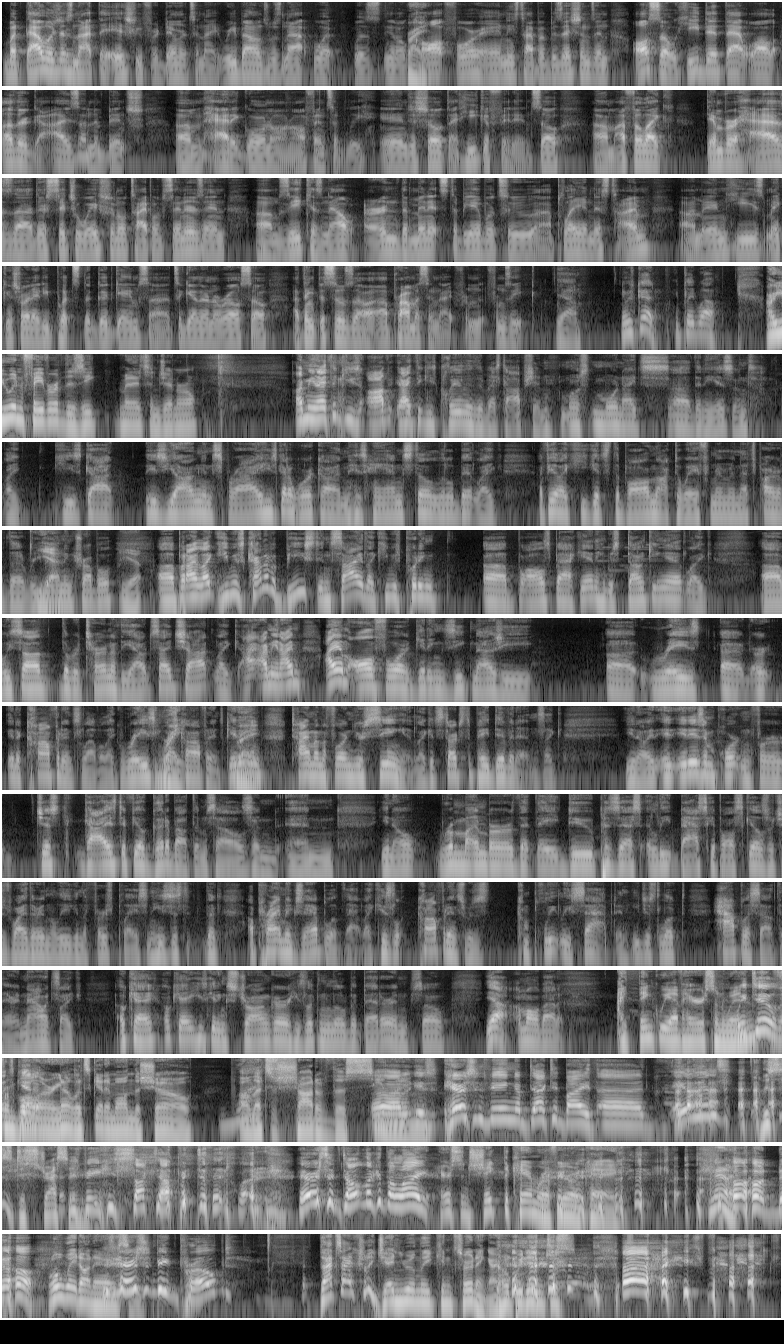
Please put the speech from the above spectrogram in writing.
But that was just not the issue for Denver tonight. Rebounds was not what was you know Right. called for in these type of positions, and also he did that while other guys on the bench um, had it going on offensively, and just showed that he could fit in. So um, I feel like Denver has uh, their situational type of centers, and um, Zeke has now earned the minutes to be able to uh, play in this time, um, and he's making sure that he puts the good games uh, together in a row. So I think this was a, a promising night from from Zeke. Yeah, he was good. He played well. Are you in favor of the Zeke minutes in general? I mean, I think he's ob- I think he's clearly the best option. Most more nights uh, than he isn't. Like he's got he's young and spry. He's got to work on his hands still a little bit. Like I feel like he gets the ball knocked away from him, and that's part of the rebounding trouble. Yeah. Uh, but I like he was kind of a beast inside. Like he was putting uh, balls back in. He was dunking it. Like uh, we saw the return of the outside shot. Like I, I mean, I'm I am all for getting Zeke Nnaji uh, raised uh, or in a confidence level, like raising Right. his confidence, getting Right. him time on the floor, and you're seeing it. Like it starts to pay dividends. Like you know, it, it, is important for just guys to feel good about themselves and and you know remember that they do possess elite basketball skills, which is why they're in the league in the first place. And he's just the, a prime example of that. Like his confidence was completely sapped, and he just looked hapless out there. And now it's like, okay, okay, he's getting stronger. He's looking a little bit better, and so yeah, I'm all about it. I think we have Harrison Wind We do. Let's from Ball. Arena. Let's get him on the show. Oh, that's a shot of the Uh, ceiling. is Harrison's being abducted by uh, aliens? this is distressing. being, he's sucked up into the light. Harrison, don't look at the light. Harrison, shake the camera if you're okay. no, Oh no! we'll wait on Harrison. Is Harrison. Harrison being probed? That's actually genuinely concerning. I hope we didn't just. Ah, he's back.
